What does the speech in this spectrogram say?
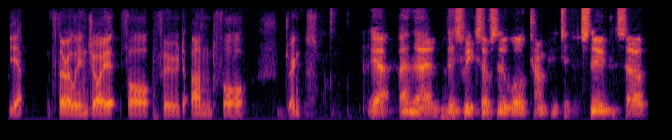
Yeah, thoroughly enjoy it for food and for drinks. Yeah, and then this week's obviously the World Championship for snooker, so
